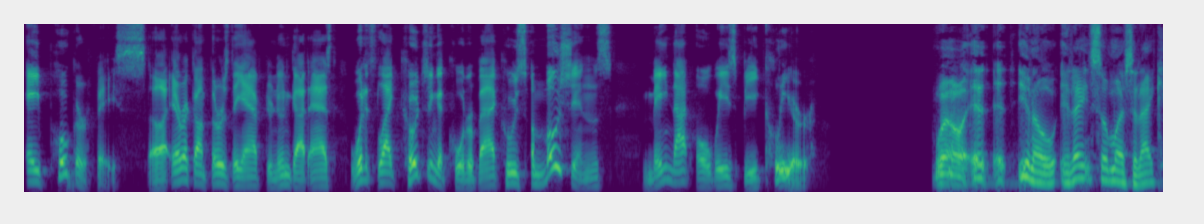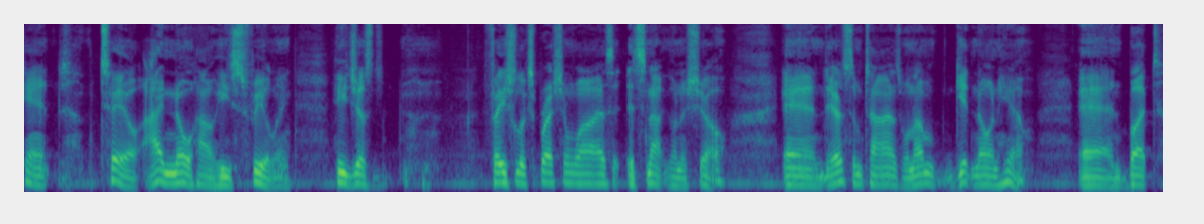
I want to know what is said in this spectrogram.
a poker face. Uh, Eric on Thursday afternoon got asked what it's like coaching a quarterback whose emotions may not always be clear. Well, it, it, you know, it ain't so much that I can't tell. I know how he's feeling. He just facial expression wise, it's not going to show. And there's some times when I'm getting on him, and but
